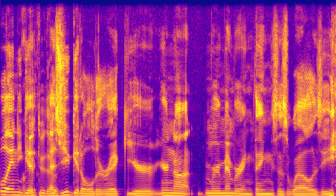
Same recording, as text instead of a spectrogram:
Well, and you Working get through those. as you get older, Rick, you're you're not remembering things as well as he.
